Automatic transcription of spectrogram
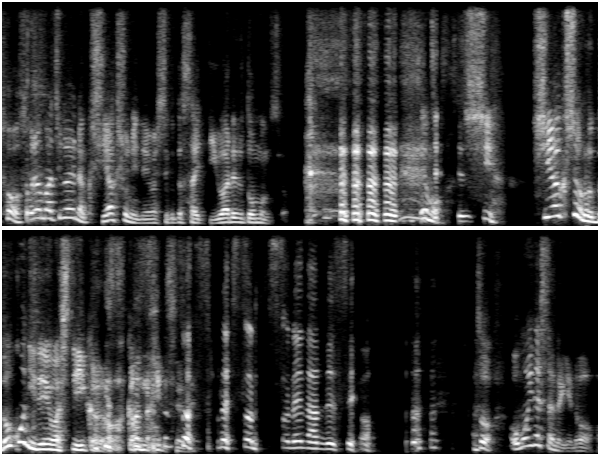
そう、それは間違いなく市役所に電話してくださいって言われると思うんですよ。でも、市役所のどこに電話していいかが分かんないんですよ、ね、それ、それ、それなんですよ。そう、思い出したんだけど、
